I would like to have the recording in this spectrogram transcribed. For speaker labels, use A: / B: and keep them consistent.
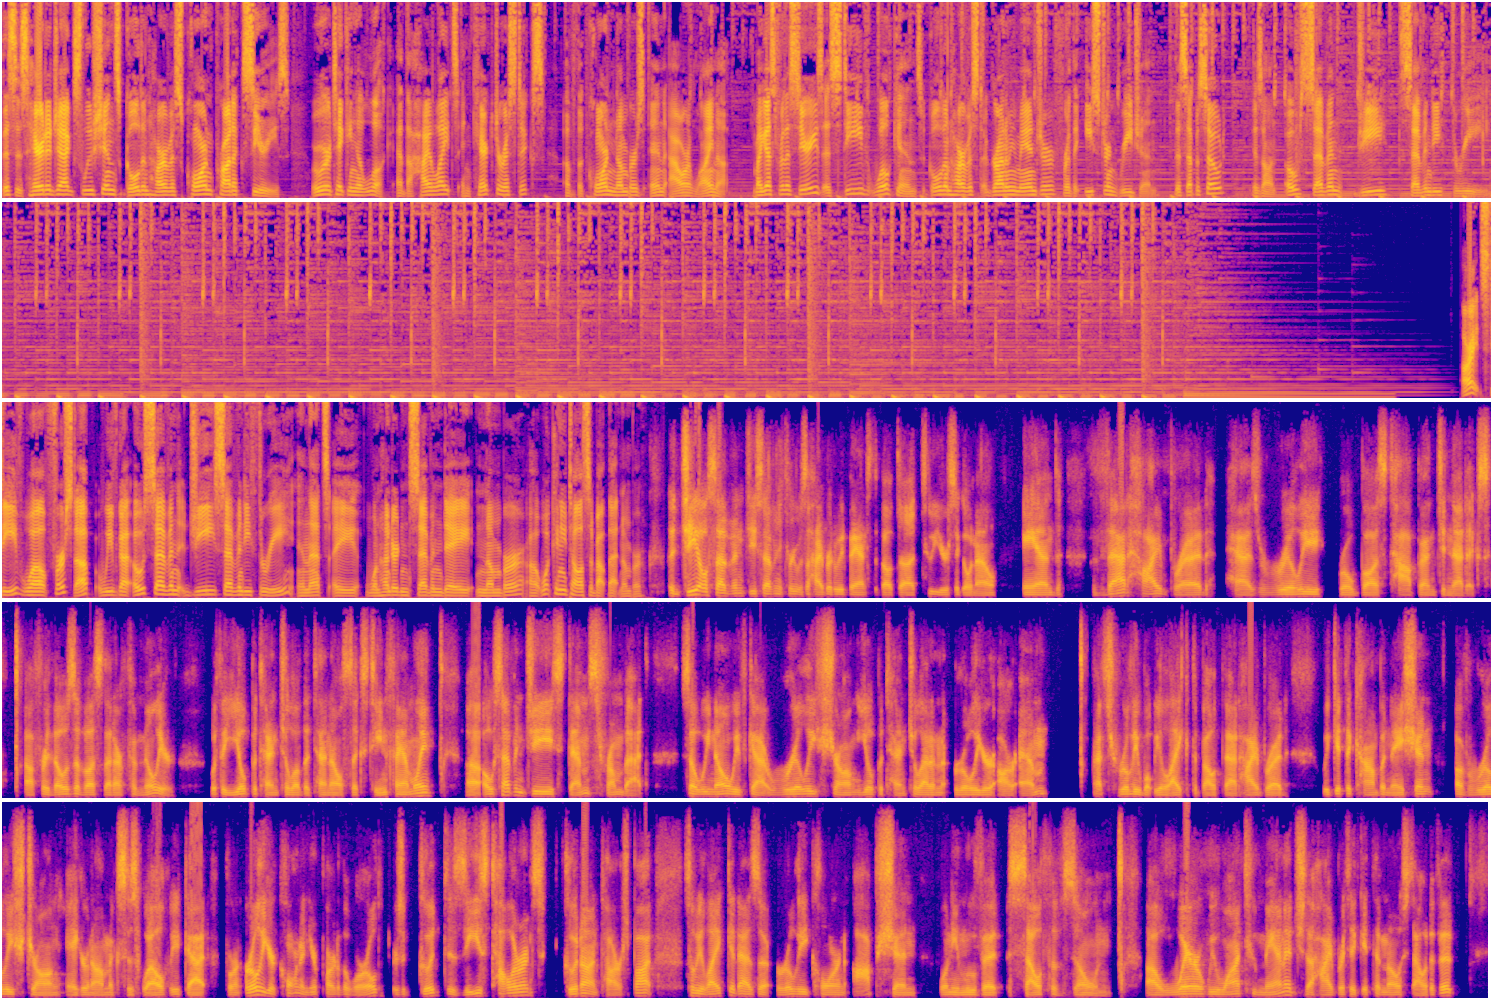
A: This is Heritage Ag Solutions Golden Harvest Corn Product Series, where we're taking a look at the highlights and characteristics of the corn numbers in our lineup. My guest for this series is Steve Wilkins, Golden Harvest Agronomy Manager for the Eastern Region. This episode is on 07G73. All right, Steve. Well, first up, we've got 07G73, and that's a 107 day number. Uh, what can you tell us about that number?
B: The G07, G73 was a hybrid we advanced about uh, two years ago now. And that hybrid has really robust top end genetics. Uh, for those of us that are familiar with the yield potential of the 10L16 family, 07G uh, stems from that. So we know we've got really strong yield potential at an earlier RM. That's really what we liked about that hybrid. We get the combination of really strong agronomics as well. We've got for an earlier corn in your part of the world, there's a good disease tolerance, good on tar spot. So we like it as an early corn option when you move it south of zone. Uh, where we want to manage the hybrid to get the most out of it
